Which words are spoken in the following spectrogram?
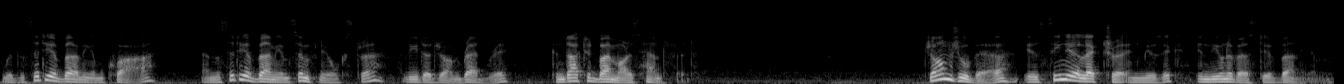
with the City of Birmingham Choir and the City of Birmingham Symphony Orchestra, leader John Bradbury, conducted by Maurice Handford. John Joubert is senior lecturer in music in the University of Birmingham.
